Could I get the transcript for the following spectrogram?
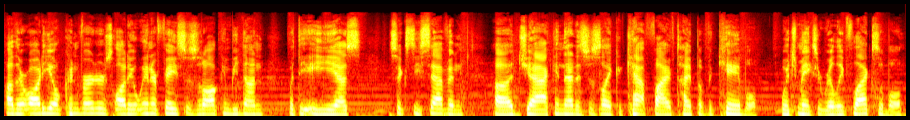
other audio converters, audio interfaces. It all can be done with the AES 67 uh, jack, and that is just like a Cat 5 type of a cable, which makes it really flexible.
